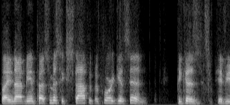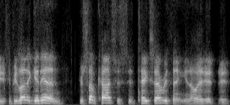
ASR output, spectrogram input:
by not being pessimistic. Stop it before it gets in, because if you if you let it get in, your subconscious it takes everything you know it, it, it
